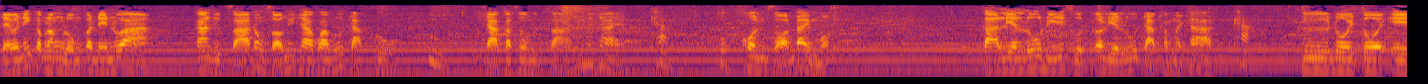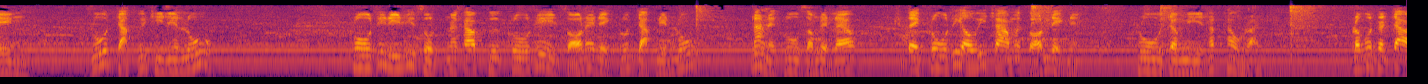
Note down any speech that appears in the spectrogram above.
แต่วันนี้กำลังหลงประเด็นว่าการศึกษาต้องสอนวิชาความรู้จากครูอืม จากกระทรวงศึกษาไม่ใช่ค่ะทุกคนสอนได้หมด การเรียนรู้ดีที่สุดก็เรียนรู้จากธรรมชาติค่ะ คือโดยตัวเองรู้จักวิธีเรียนรู้ ครูที่ดีที่สุดนะครับ คือครูที่สอนให้เด็กรู้จักเรียนรู้ นั่นแหละครูสำเร็จแล้วค่ะแต่ครูที่เอาวิชามาสอนเด็กเนี่ย ครูจะมีทักเท่าไหร่พระพุทธเจ้า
